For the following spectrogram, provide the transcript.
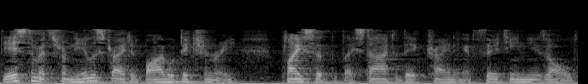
The estimates from the Illustrated Bible Dictionary place it that they started their training at 13 years old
